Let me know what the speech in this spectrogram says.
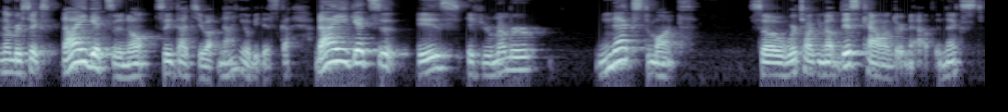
Number 6. 来月の1日は何曜日ですか来月 is, if you remember, next month. So we're talking about this calendar now, the next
